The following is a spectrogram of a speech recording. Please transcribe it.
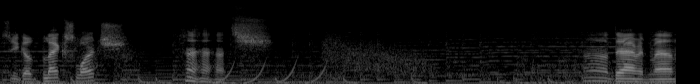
So you got Black Sludge. ah, damn it, man.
